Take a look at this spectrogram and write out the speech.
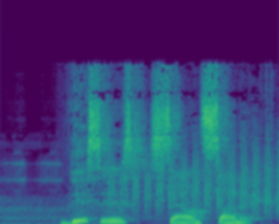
This is Sound Sonic.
